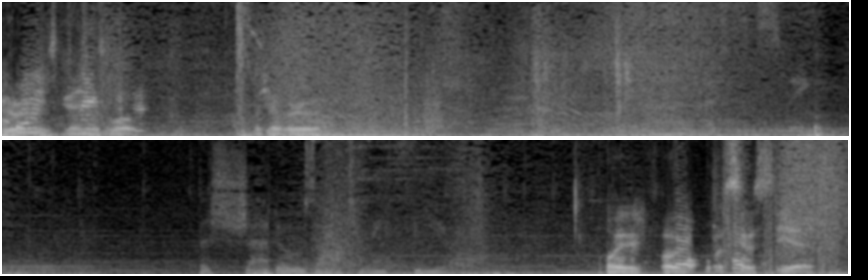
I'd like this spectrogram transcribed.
Ruin's going as well. Whichever. Shadows are to be feared. Wait, Oh, oh, what's oh. your CS?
